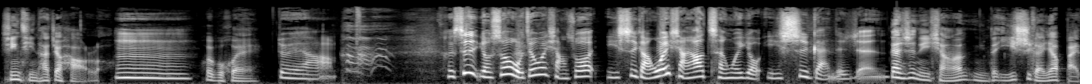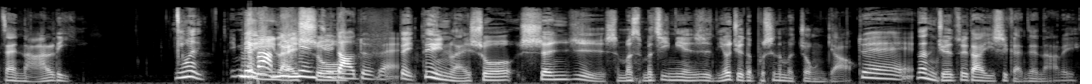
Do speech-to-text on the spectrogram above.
心情他就好了，嗯，会不会？对啊。可是有时候我就会想说，仪式感，我也想要成为有仪式感的人，但是你想要你的仪式感要摆在哪里？因为没办法来面面俱到，对不对？对对于你来说，生日什么什么纪念日，你又觉得不是那么重要。对，那你觉得最大仪式感在哪里？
